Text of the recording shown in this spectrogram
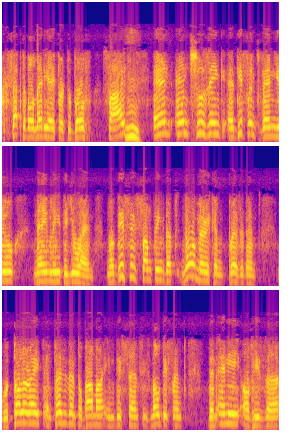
acceptable mediator to both sides, mm. and, and choosing a different venue, namely the UN. Now this is something that no American president would tolerate, and President Obama in this sense is no different than any of his uh,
